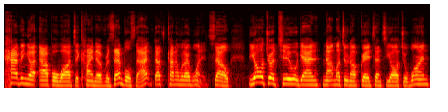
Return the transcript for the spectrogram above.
having an Apple Watch that kind of resembles that, that's kind of what I wanted. So the Ultra 2, again, not much of an upgrade since the Ultra 1.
